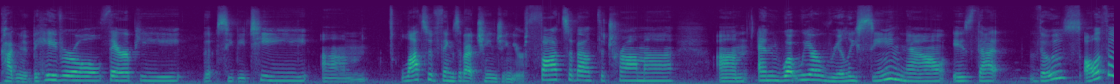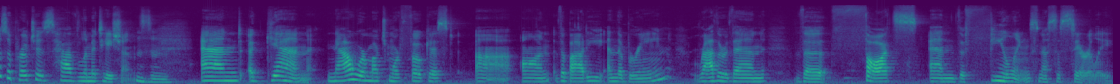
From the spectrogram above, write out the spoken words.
cognitive behavioral therapy the cbt um, lots of things about changing your thoughts about the trauma um, and what we are really seeing now is that those all of those approaches have limitations. And again now we're much more focused uh, on the body and the brain rather than the thoughts and the feelings necessarily.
